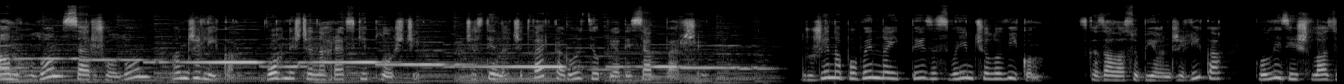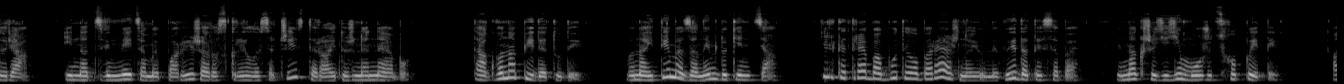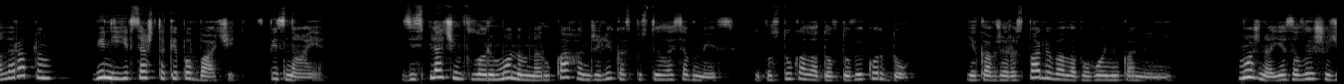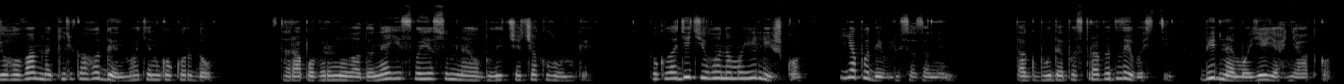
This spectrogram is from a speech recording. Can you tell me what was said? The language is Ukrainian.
Анголон, Серж Голон, Анжеліка. Вогнище на Гревській площі. Частина 4, розділ 51. Дружина повинна йти за своїм чоловіком, сказала собі Анжеліка, коли зійшла зоря, і над дзвіницями Парижа розкрилося чисте райдужне небо. Так, вона піде туди. Вона йтиме за ним до кінця. Тільки треба бути обережною, не видати себе, інакше її можуть схопити. Але раптом він її все ж таки побачить, впізнає. Зі сплячим флоримоном на руках Анжеліка спустилася вниз і постукала до вдови кордо, яка вже розпалювала вогонь у камінні. Можна, я залишу його вам на кілька годин, матінко кордо. Стара повернула до неї своє сумне обличчя чаклунки. Покладіть його на моє ліжко, я подивлюся за ним. Так буде по справедливості, бідне моє ягнятко.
